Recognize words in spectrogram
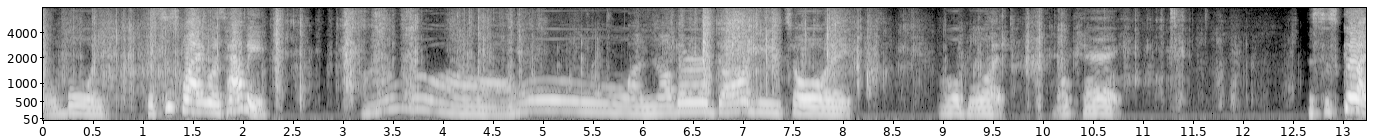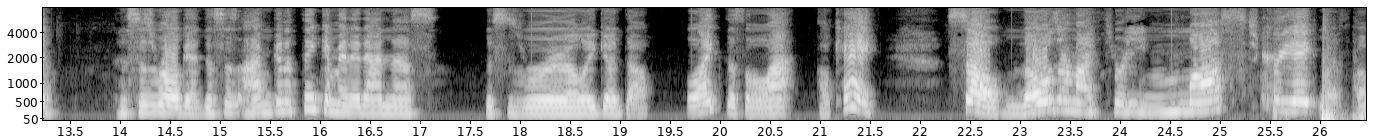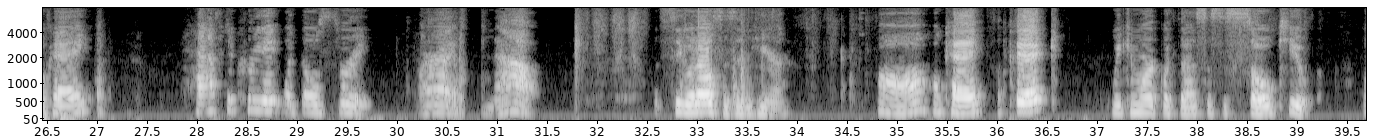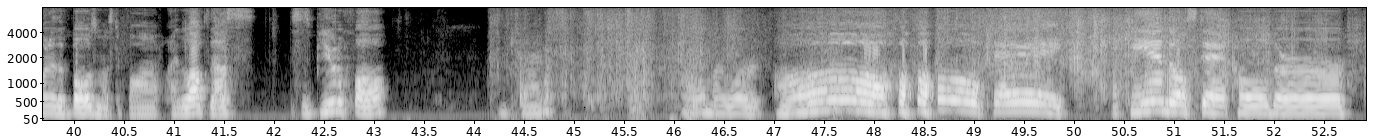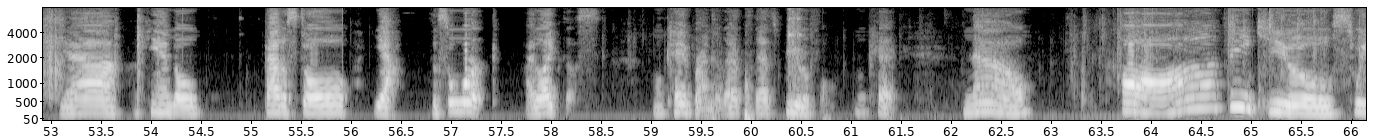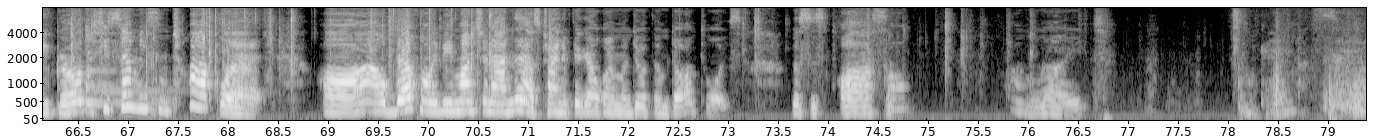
Oh boy. This is why it was heavy. Oh, another doggy toy. Oh boy. Okay. This is good. This is real good. This is, I'm going to think a minute on this. This is really good though. Like this a lot. Okay. So those are my three must create with, okay? Have to create with those three. All right, now let's see what else is in here. Aw, okay, a pick. We can work with this. This is so cute. One of the bows must have fallen off. I love this. This is beautiful. Okay. Oh, my word. Oh, okay. A candlestick holder. Yeah, a candle pedestal. Yeah, this will work. I like this. Okay, Brenda, that's, that's beautiful. Okay. Now, aw, thank you, sweet girl. She sent me some chocolate. Aw, I'll definitely be munching on this, trying to figure out what I'm going to do with them dog toys. This is awesome. All right. Okay, let's see.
